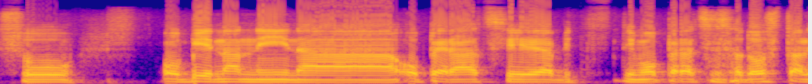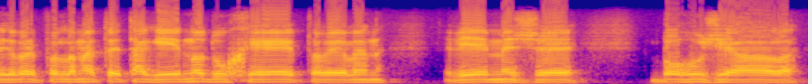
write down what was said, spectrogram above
sú objednaní na operácie, aby tým operáciám sa dostali. Dobre, podľa mňa to je tak jednoduché, to je len, vieme, že bohužiaľ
